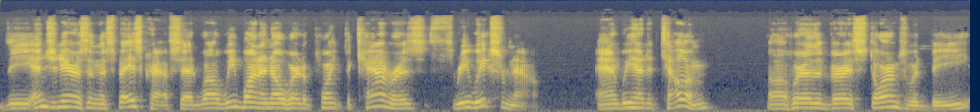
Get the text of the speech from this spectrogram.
the engineers in the spacecraft said, well, we want to know where to point the cameras three weeks from now. And we had to tell them uh, where the various storms would be.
